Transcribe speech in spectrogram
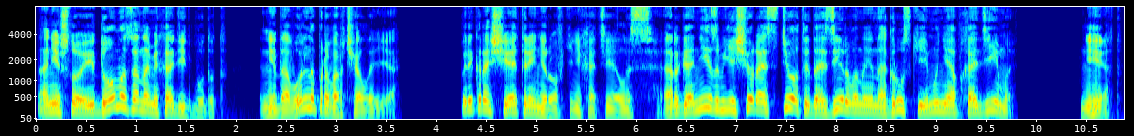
Они что, и дома за нами ходить будут? Недовольно проворчала я. Прекращать тренировки не хотелось. Организм еще растет, и дозированные нагрузки ему необходимы. Нет,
